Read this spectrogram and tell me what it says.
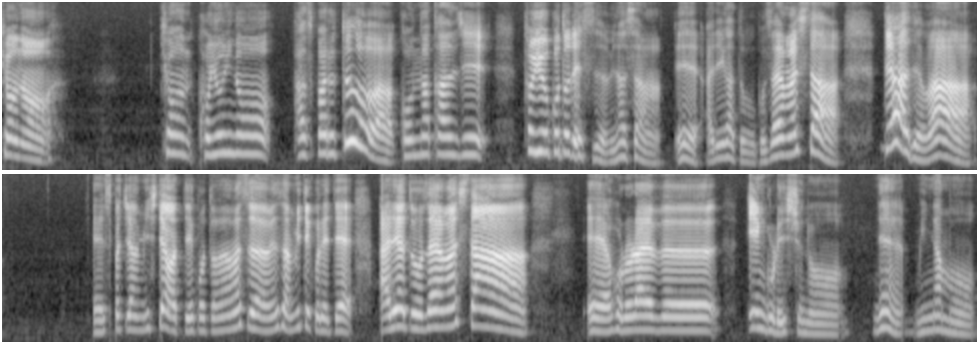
今日の、今日、今宵のパスパル2はこんな感じということです。皆さん、えー、ありがとうございました。ではでは、えー、スパチャ見して終わっていこうと思います。皆さん見てくれてありがとうございました。えー、ホロライブ English のね、みんなも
